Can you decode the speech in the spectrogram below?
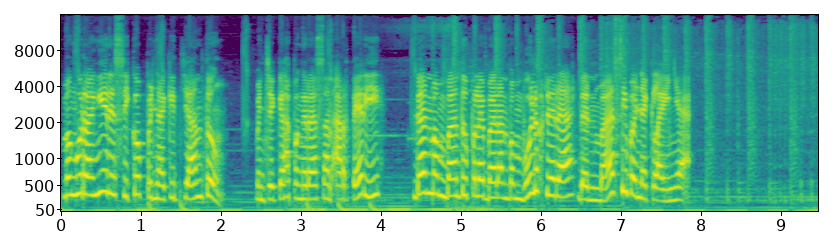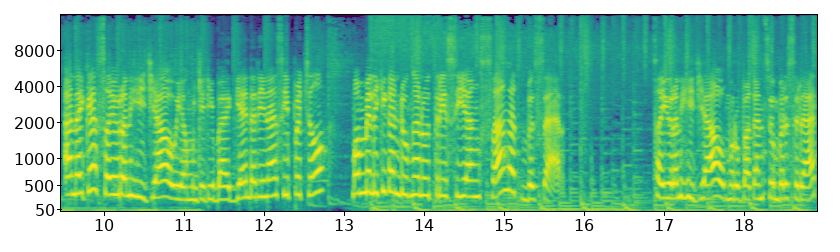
mengurangi risiko penyakit jantung, mencegah pengerasan arteri, dan membantu pelebaran pembuluh darah dan masih banyak lainnya. Aneka sayuran hijau yang menjadi bagian dari nasi pecel memiliki kandungan nutrisi yang sangat besar. Sayuran hijau merupakan sumber serat,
